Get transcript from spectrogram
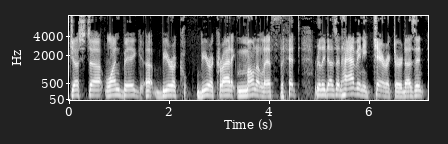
just uh, one big uh, bureauc- bureaucratic monolith that really doesn't have any character, doesn't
